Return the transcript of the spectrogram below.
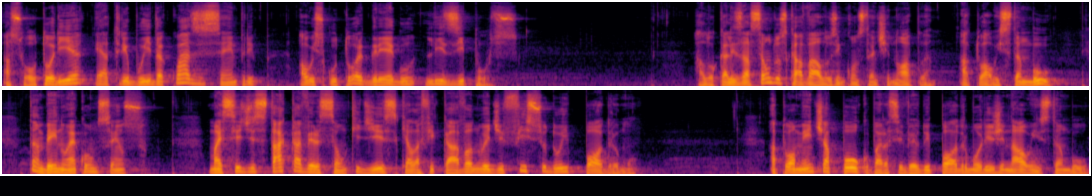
A sua autoria é atribuída quase sempre ao escultor grego Lisippos. A localização dos cavalos em Constantinopla atual Istambul, também não é consenso, mas se destaca a versão que diz que ela ficava no edifício do hipódromo. Atualmente há pouco para se ver do hipódromo original em Istambul.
